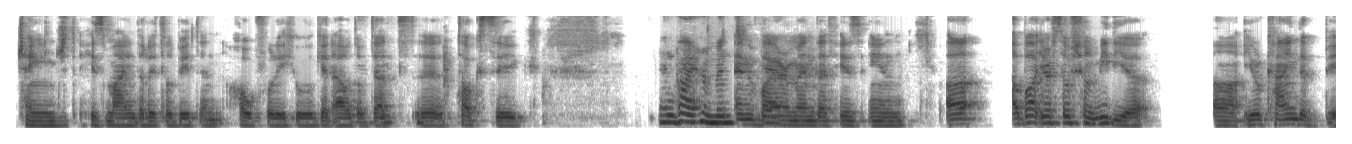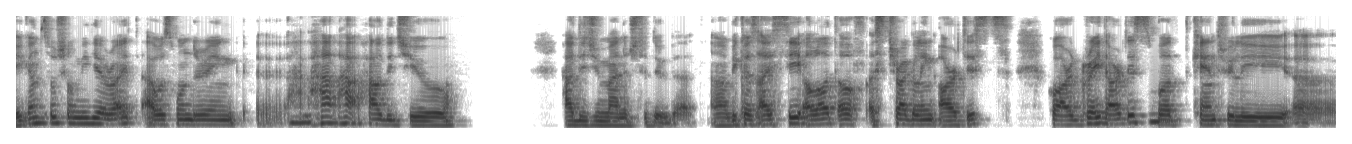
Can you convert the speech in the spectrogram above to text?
changed his mind a little bit and hopefully he will get out of that uh, toxic environment environment yeah. that he's in uh, about your social media uh, you're kind of big on social media right? I was wondering uh, how, how, how did you how did you manage to do that? Uh, because i see a lot of uh, struggling artists who are great artists mm-hmm. but can't really uh,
